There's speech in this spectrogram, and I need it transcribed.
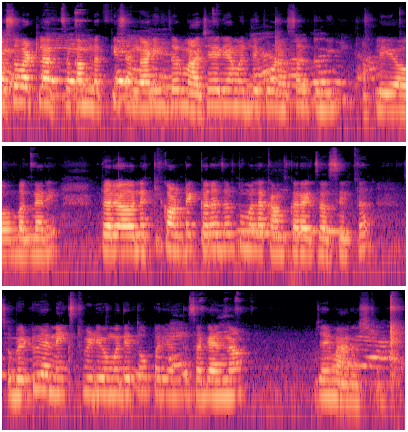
कसं वाटलं आजचं काम? नक्की सांगा. आणि जर माझ्या एरियामधले कोण असाल तुम्ही आपले बघणारे तर नक्की कॉन्टॅक्ट करा जर तुम्हाला काम करायचं असेल तर. सो भेटूया नेक्स्ट व्हिडिओमध्ये तोपर्यंत सगळ्यांना जय महाराष्ट्र.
